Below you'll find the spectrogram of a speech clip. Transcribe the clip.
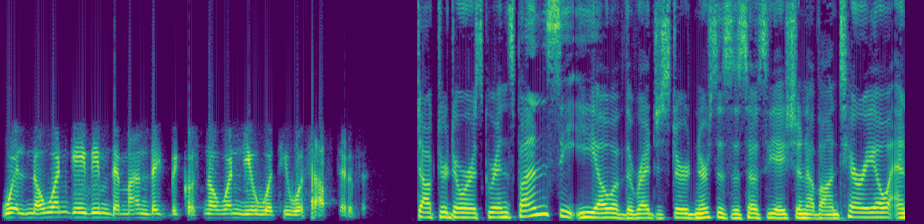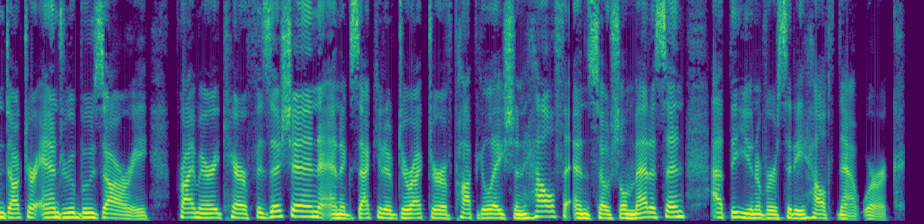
Well, no one gave him the mandate because no one knew what he was after. Dr. Doris Grinspun, CEO of the Registered Nurses Association of Ontario, and Dr. Andrew Boozary, primary care physician and executive director of population health and social medicine at the University Health Network.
